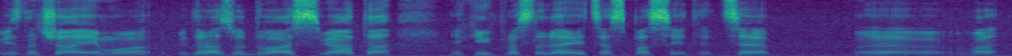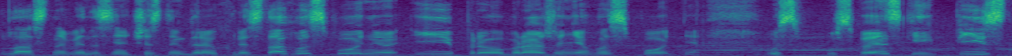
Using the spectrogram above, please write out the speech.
відзначаємо відразу два свята, яких прославляється Спаситель. Це е, власне винесення чесних дерев Христа Господнього і преображення Господнє. Ус- Успенський піст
